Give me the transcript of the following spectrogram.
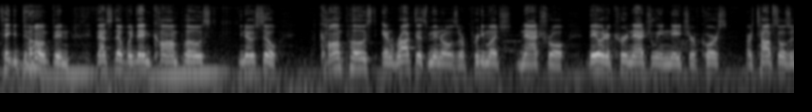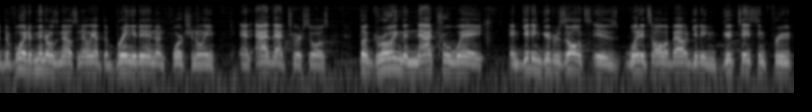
take a dump, and that stuff would then compost. You know, so compost and rock dust minerals are pretty much natural. They would occur naturally in nature. Of course, our topsoils are devoid of minerals now, so now we have to bring it in, unfortunately, and add that to our soils. But growing the natural way and getting good results is what it's all about getting good tasting fruit,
